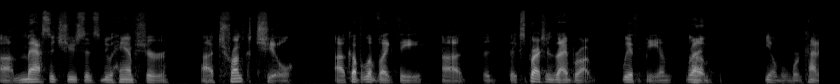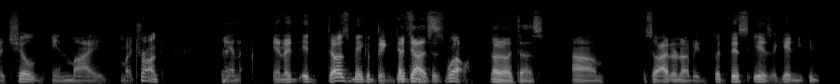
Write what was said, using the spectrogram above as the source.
uh, Massachusetts, New Hampshire uh, trunk chill. a couple of like the uh the, the expressions I brought with me, um, Right. um, you know, were kind of chilled in my my trunk, and and it, it does make a big difference does. as well. No, no, it does. Um, so I don't know, I mean, but this is again, you can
